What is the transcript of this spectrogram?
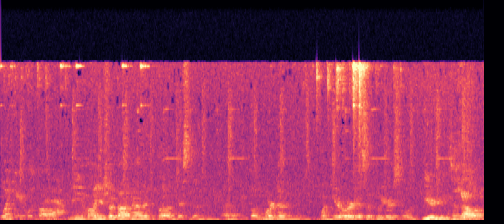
one year old pa Oo. lang. yun yung mga usual tawag namin pag less than, ano, pag more than one year or less than two years old, tawag. Yearling, Oo. tawag.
